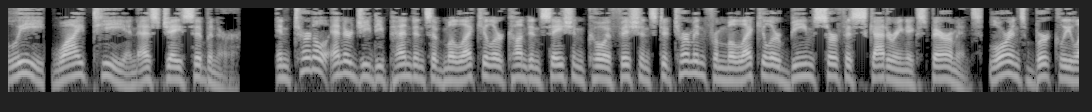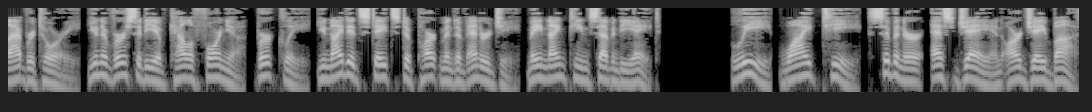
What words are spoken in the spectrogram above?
Lee, Y.T. and S. J. Sibener. Internal energy dependence of molecular condensation coefficients determined from molecular beam surface scattering experiments, Lawrence Berkeley Laboratory, University of California, Berkeley, United States Department of Energy, May 1978. Lee, Y. T., Sibener, S. J. and R. J. Buss.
